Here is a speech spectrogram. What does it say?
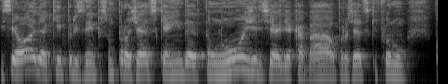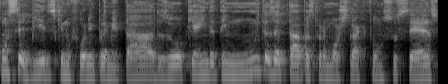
E você olha aqui, por exemplo, são projetos que ainda estão longe de, de acabar, ou projetos que foram concebidos, que não foram implementados, ou que ainda tem muitas etapas para mostrar que foi um sucesso,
